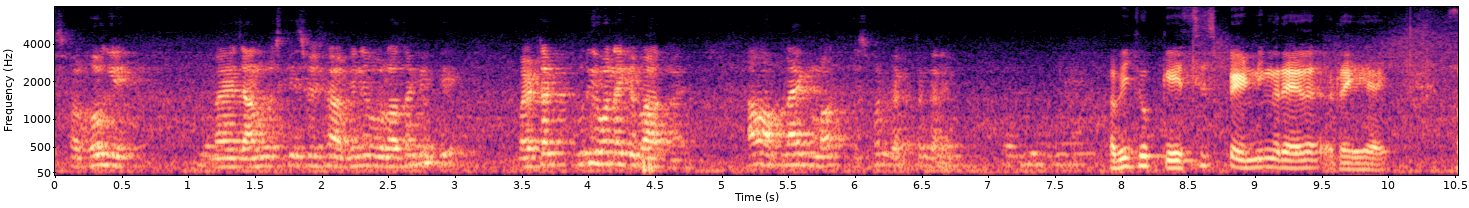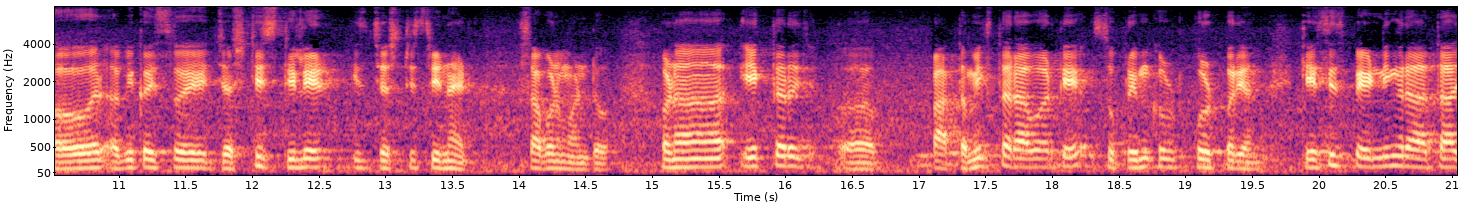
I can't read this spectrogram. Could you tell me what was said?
इस पर होगी मैं जानबूझ के इस विषय में अभी नहीं बोल रहा था क्योंकि बैठक पूरी होने के बाद में हम अपना एक मत इस पर व्यक्त करेंगे अभी जो केसेस पेंडिंग रह रही आहे और अभी कसं justice delay is justice denied असं आपण म्हणतो पण एक तर प्राथमिक स्तरावर ते सुप्रीम कोर्ट कोर्टपर्यंत केसेस पेंडिंग राहतात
